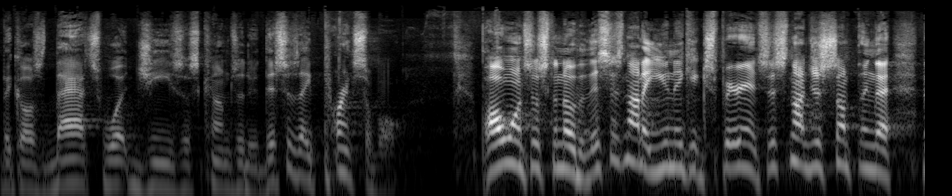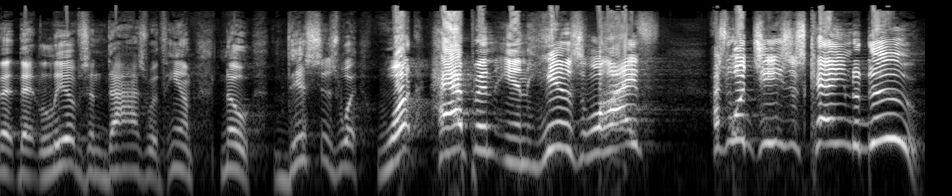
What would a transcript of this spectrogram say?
Because that's what Jesus comes to do. This is a principle. Paul wants us to know that this is not a unique experience. This is not just something that, that, that lives and dies with him. No, this is what, what happened in his life. That's what Jesus came to do.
